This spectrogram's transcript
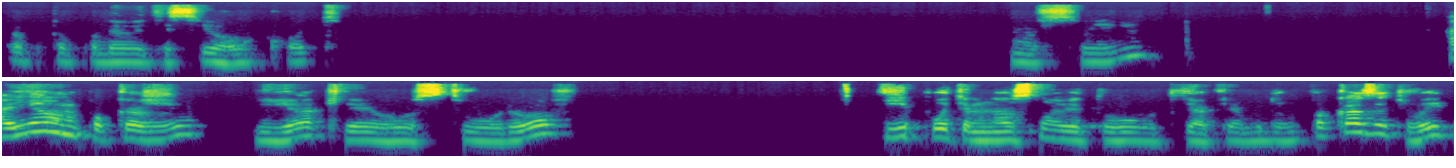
Тобто подивитись його код. Ось він. А я вам покажу, як я його створював. І потім на основі того, як я буду показувати, ви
